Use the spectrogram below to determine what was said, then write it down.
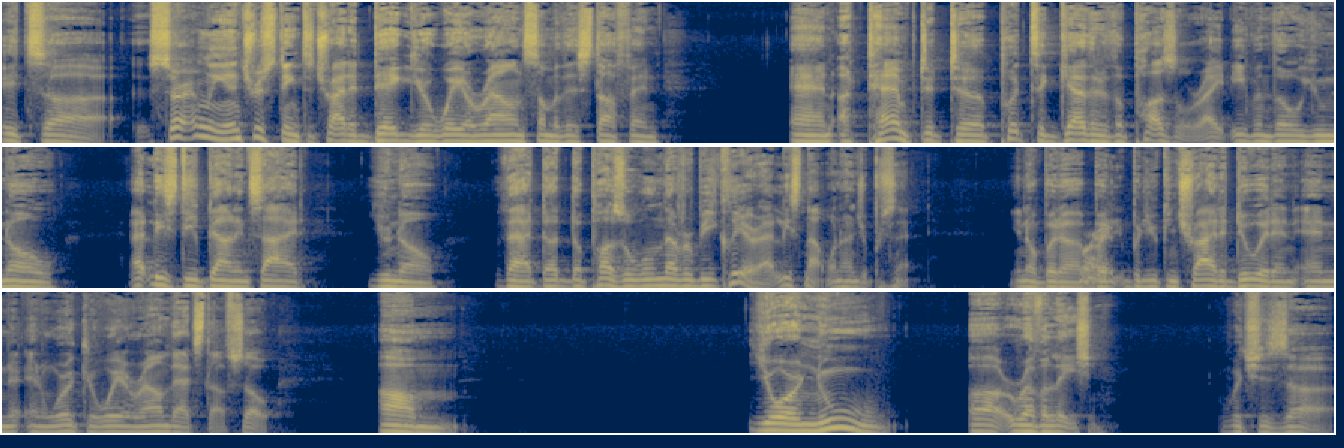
it's uh, certainly interesting to try to dig your way around some of this stuff and and attempt to, to put together the puzzle, right? Even though you know, at least deep down inside, you know that the, the puzzle will never be clear, at least not 100%. You know, but uh, right. but but you can try to do it and and and work your way around that stuff. So, um, your new uh, revelation, which is uh,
